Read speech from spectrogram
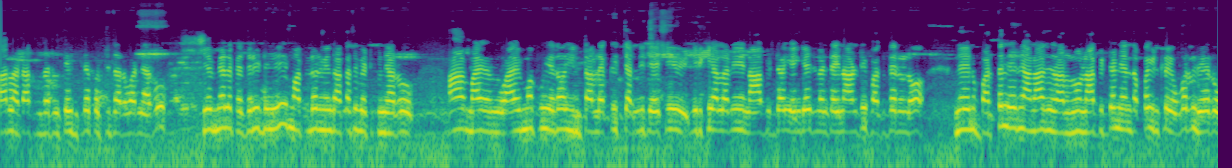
కార్లు అటాకులు జరిగితే ఇంట్లోకి వచ్చి జరవడినారు ఎమ్మెల్యే పెద్దరెడ్డి మా పిల్లల మీద అక్కసి పెట్టుకున్నారు. ఆ మా ఆయమ్మకు ఏదో ఇంత లెక్క ఇచ్చి అన్ని చేసి ఇరికియాలని నా బిడ్డ ఎంగేజ్మెంట్ అయినా అంటే భక్తులలో నేను భర్త లేని అనాథరాలను నా బిడ్డ నేను తప్ప ఇంట్లో ఎవరు లేరు.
